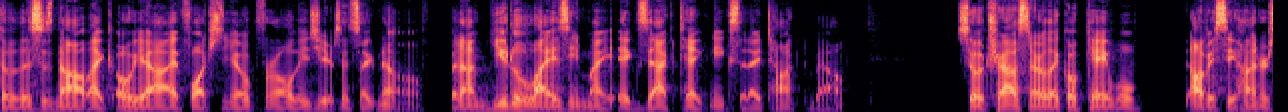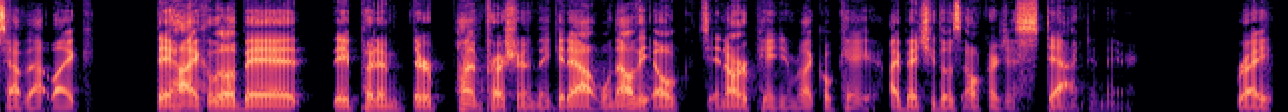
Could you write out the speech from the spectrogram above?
So this is not like, oh yeah, I've watched the oak for all these years. It's like, no, but I'm utilizing my exact techniques that I talked about. So Travis and I are like, okay, well, obviously hunters have that like they hike a little bit, they put in their hunt pressure and they get out. Well, now the elk, in our opinion, we're like, okay, I bet you those elk are just stacked in there, right?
